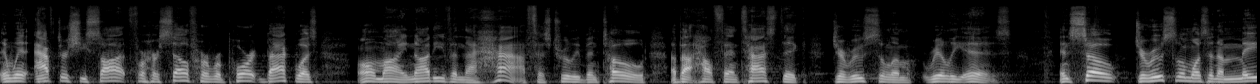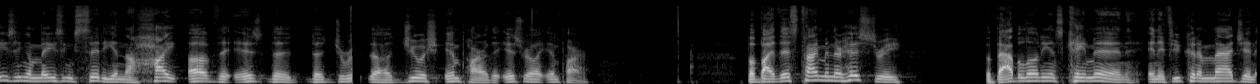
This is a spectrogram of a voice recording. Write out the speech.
And when after she saw it for herself, her report back was, oh my, not even the half has truly been told about how fantastic Jerusalem really is. And so Jerusalem was an amazing, amazing city in the height of the, the, the, the Jewish empire, the Israelite empire. But by this time in their history, the Babylonians came in, and if you can imagine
